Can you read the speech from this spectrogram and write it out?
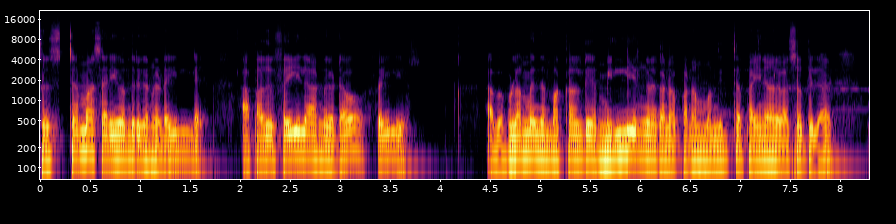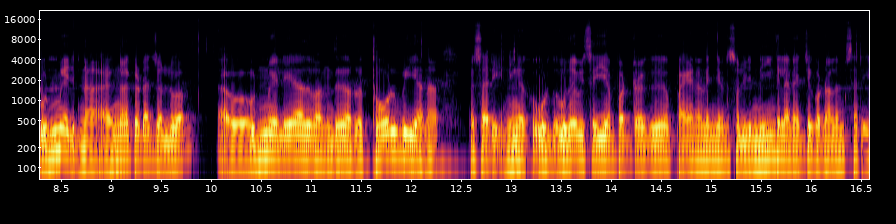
சிஸ்டமாக சரி வந்திருக்காங்க கிட்ட இல்லை. அப்போ அது ஃபெயில் ஆன்னு கேட்டால் ஃபெயிலியர் அப்போ புலம்பெயர்ந்த மக்களுடைய மில்லியன் கணக்கான பணம் வந்து இந்த பதினாலு வருஷத்தில் உண்மையை நான் எங்களுக்கிட்ட சொல்லுவோம். உண்மையிலேயே அது வந்து ஒரு தோல்வியான இப்போ சரி நீங்கள் உதவி செய்யப்பட்டிருக்கு பயனடைஞ்சுன்னு சொல்லி நீங்களே நினச்சி கொண்டாலும் சரி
